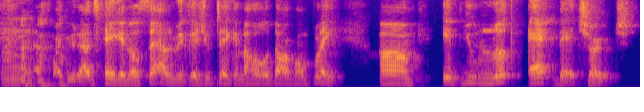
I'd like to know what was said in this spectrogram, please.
That's why you're not taking no salary because you're taking the whole doggone plate. Um, if you look at that church,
